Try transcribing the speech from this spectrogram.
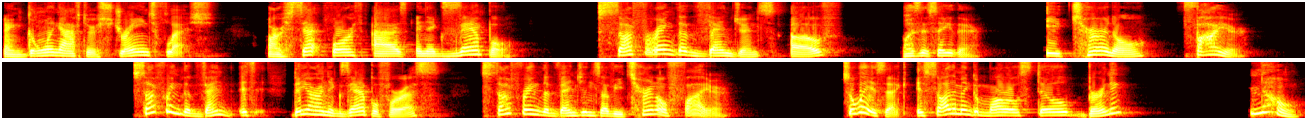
and going after strange flesh, are set forth as an example, suffering the vengeance of what does it say there? Eternal fire. Suffering the ven- they are an example for us. Suffering the vengeance of eternal fire. So wait a sec. Is Sodom and Gomorrah still burning? No.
